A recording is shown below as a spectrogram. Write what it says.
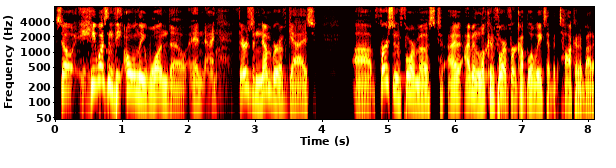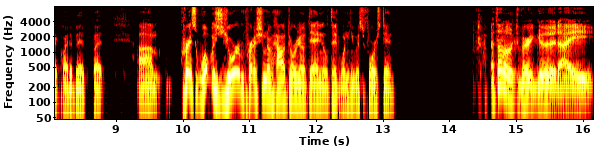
So he wasn't the only one, though. And I, there's a number of guys. Uh, first and foremost, I, have been looking for it for a couple of weeks. I've been talking about it quite a bit. But um, Chris, what was your impression of how Dorian O'Daniel did when he was forced in? I thought it looked very good. I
